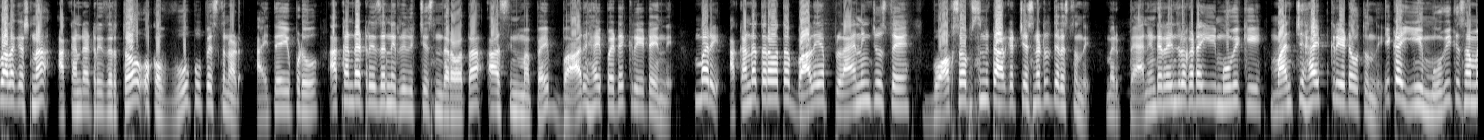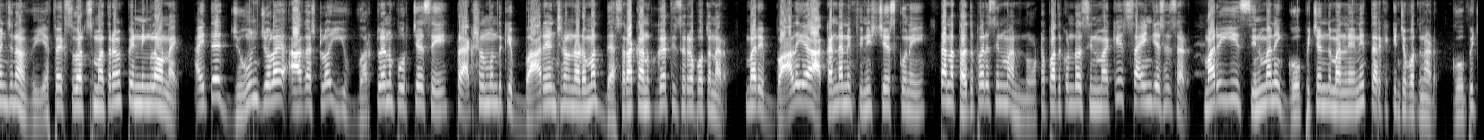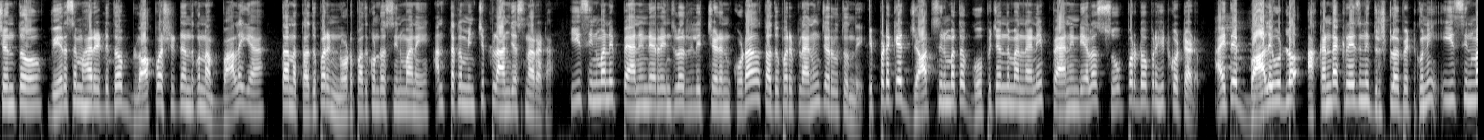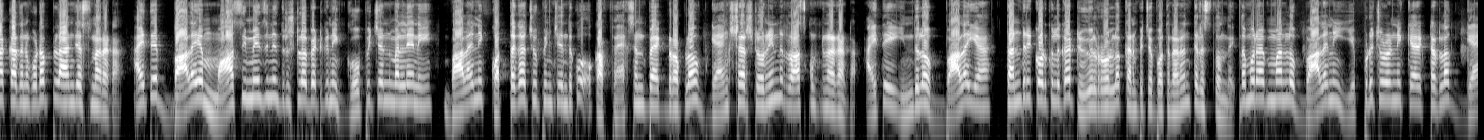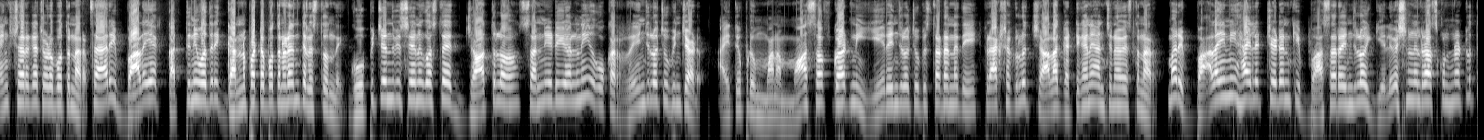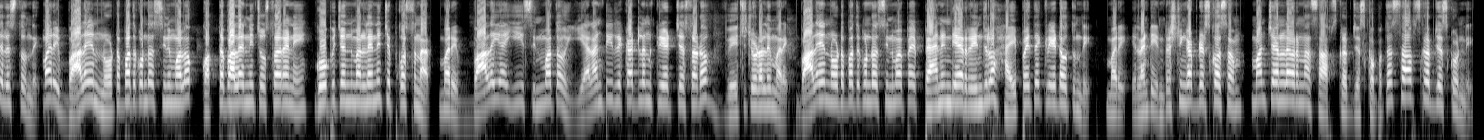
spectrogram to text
బాలకృష్ణ అఖండ ట్రీజర్తో ఒక ఊపు ఊపిస్తున్నాడు. అయితే ఇప్పుడు అఖండ ట్రీజర్ని రిలీజ్ చేసిన తర్వాత ఆ సినిమాపై భారీ హైప్ అయితే క్రియేట్ అయింది. మరి అఖండ తర్వాత బాలయ్య ప్లానింగ్ చూస్తే బాక్స్ ఆఫీస్ని టార్గెట్ చేసినట్లు తెలుస్తుంది. మరి పాన్ ఇండియా రేంజ్లో కూడా ఈ మూవీకి మంచి హైప్ క్రియేట్ అవుతుంది. ఇక ఈ మూవీకి సంబంధించిన విఎఫ్ఎక్స్ వర్క్స్ మాత్రమే పెండింగ్లో ఉన్నాయి. అయితే జూన్ జూలై ఆగస్టులో ఈ వర్క్లను పూర్తి చేసి ప్రేక్షకుల ముందుకి భారీ అంచనాల నడుమ దసరా కనుకగా తీసుకురాబోతున్నారు. మరి బాలయ్య అఖండాన్ని ఫినిష్ చేసుకుని తన తదుపరి సినిమా నూట పదకొండో సినిమాకి సైన్ చేసేశాడు. మరి ఈ సినిమాని గోపిచంద్ మల్లేని తెరకెక్కించబోతున్నాడు. గోపిచంద్తో వీరసింహారెడ్డితో బ్లాక్ బస్టర్ అందుకున్న బాలయ్య తన తదుపరి నూట పదకొండో సినిమాని అంతకు మించి ప్లాన్ చేస్తున్నారట. ఈ సినిమాని పాన్ ఇండియా రేంజ్లో రిలీజ్ చేయడానికి కూడా తదుపరి ప్లానింగ్ జరుగుతుంది. ఇప్పటికే జాట్ సినిమాతో గోపిచంద్ మల్లని పాన్ ఇండియాలో సూపర్ డూపర్ హిట్ కొట్టాడు. అయితే బాలీవుడ్లో అఖండ క్రేజ్ని దృష్టిలో పెట్టుకుని ఈ సినిమా కథను కూడా ప్లాన్ చేస్తున్నారట. అయితే బాలయ్య మాస్ ఇమేజ్ని దృష్టిలో పెట్టుకుని గోపిచంద్ మల్లేని బాలయ్యని కొత్తగా చూపించేందుకు ఒక ఫ్యాక్షన్ బ్యాక్ డ్రాప్లో గ్యాంగ్స్టర్ స్టోరీని రాసుకుంటున్నారట అయితే ఇందులో బాలయ్య తండ్రి కొడుకులుగా డ్యూయల్ రోల్లో కనిపించబోతున్నారని తెలుస్తుంది. నందమూరి అభిమానులు బాలయ్యని ఎప్పుడు చూడని క్యారెక్టర్లో గ్యాంగ్స్టర్గా చూడబోతున్నారు. సారి బాలయ్య కత్తిని వదిలి గన్ను పట్టబోతున్నాడని తెలుస్తుంది. గోపిచంద్ విషయానికి వస్తే జాతులో సన్నీ డ్యూయల్ని ఒక రేంజ్లో చూపించాడు. అయితే ఇప్పుడు మన మాస్ ఆఫ్ గాడ్ని ఏ రేంజ్లో చూపిస్తాడనేది ప్రేక్షకులు చాలా గట్టిగానే అంచనా వేస్తున్నారు. మరి బాలయ్యని హైలైట్ చేయడానికి బాసా రేంజ్లో ఎలివేషన్లు రాసుకుంటున్నట్లు తెలుస్తుంది. మరి బాలయ్య నూట పదకొండో సినిమాలో కొత్త బాలయ్యని చూస్తారని గోపిచంద్ మల్లేని చెప్పుకొస్తున్నారు. మరి బాలయ్య ఈ సినిమాతో ఎలాంటి రికార్డులను క్రియేట్ చేస్తాడో వేచి చూడాలి మరి. బాలయ్య నూట పదకొండో సినిమాపై పాన్ ఇండియా రేంజ్లో హైప్ అయితే క్రియేట్ అవుతుంది. మరి ఇలాంటి ఇంట్రెస్టింగ్ అప్డేట్స్ కోసం మన ఛానల్ ఎవరైనా సబ్స్క్రైబ్ చేసుకోకపోతే సబ్స్క్రైబ్ చేసుకోండి.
